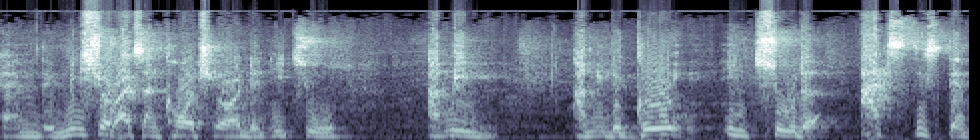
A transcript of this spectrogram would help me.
um, the Ministry of Arts and Culture, they need to, I mean, I mean, they go into the art system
